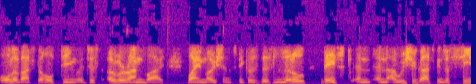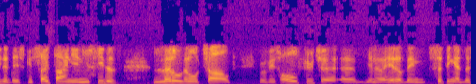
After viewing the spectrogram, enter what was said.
all of us, the whole team, were just overrun by by emotions because this little desk, and and I wish you guys can just see the desk. It's so tiny, and you see this little little child with his whole future, uh, you know, ahead of them, sitting at this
